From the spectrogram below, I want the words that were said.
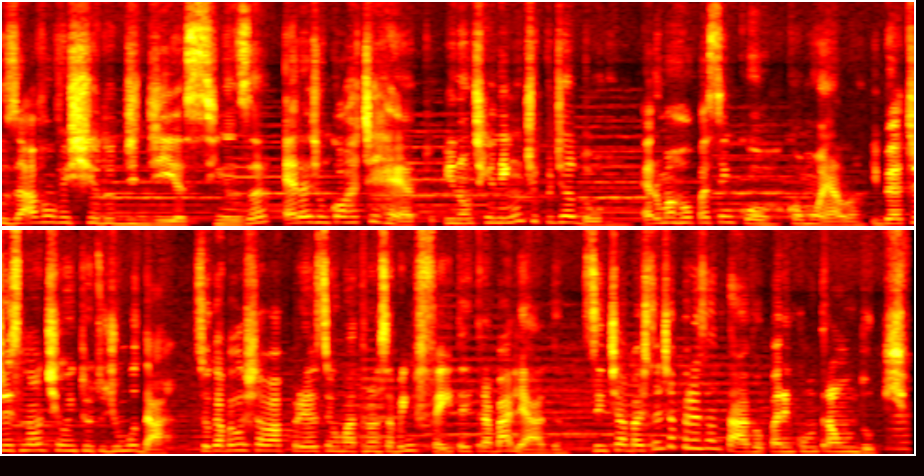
Usava um vestido de dia cinza, era de um corte reto e não tinha nenhum tipo de adorno. Era uma roupa sem cor, como ela, e Beatriz não tinha o intuito de mudar. Seu cabelo estava preso em uma trança bem feita e trabalhada. Sentia bastante apresentável para encontrar um duque,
